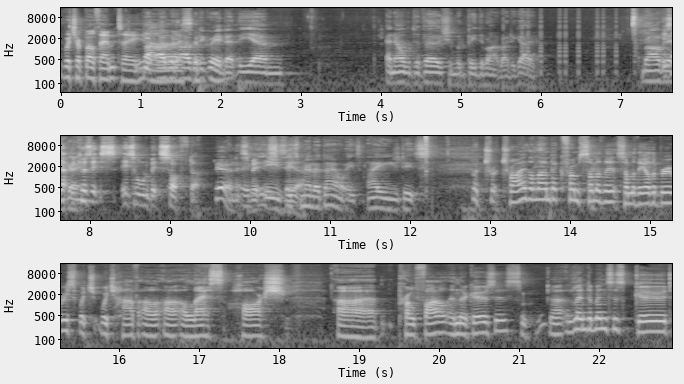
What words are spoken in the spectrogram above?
which are both empty. but I uh, would, I so- would agree that the um, an older version would be the right way to go. Rather Is that going, because it's it's all a bit softer and it's a bit it's, easier? It's mellowed out. It's aged. It's But tr- try the lambic from some of the some of the other breweries, which which have a, a, a less harsh uh, profile in their gooses. Uh, Lindemans is good.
